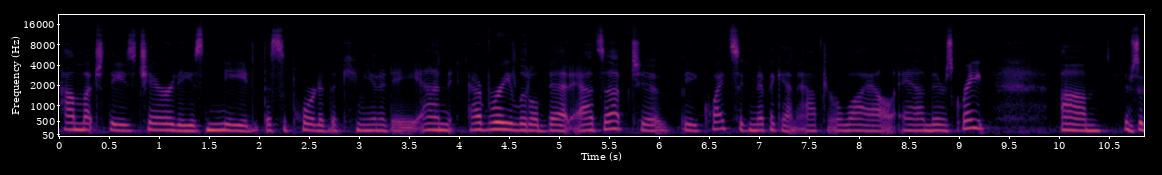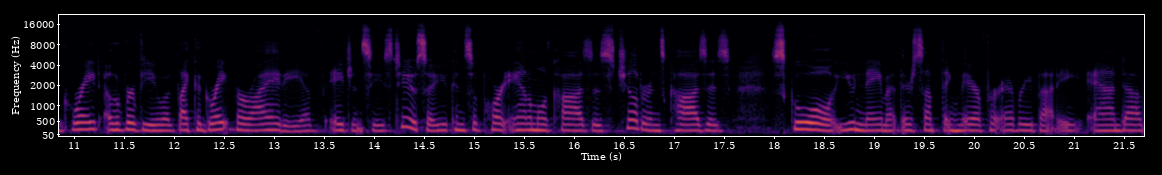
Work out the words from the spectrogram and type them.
how much these charities need the support of the community. And every little bit adds up to be quite significant after a while. And there's great. Um, there's a great overview of like a great variety of agencies too. So you can support animal causes, children's causes, school, you name it. There's something there for everybody. And uh,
